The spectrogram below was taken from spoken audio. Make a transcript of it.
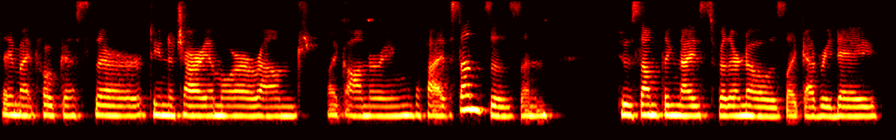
they might focus their dinacharya more around like honoring the five senses and do something nice for their nose, like every day,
